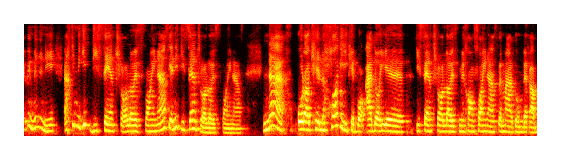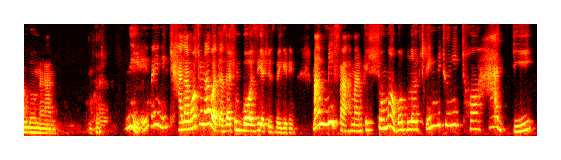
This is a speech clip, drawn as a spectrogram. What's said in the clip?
ببین می‌دونی وقتی میگی decentralized finance یعنی decentralized finance نه oracle هایی که با ادای decentralized می‌خوان finance به مردم بقبولونن. یعنی این کلمات رو نباید ازشون بازی چیز بگیریم. من می‌فهمم که شما با بلاکچین می‌تونید تا حدی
